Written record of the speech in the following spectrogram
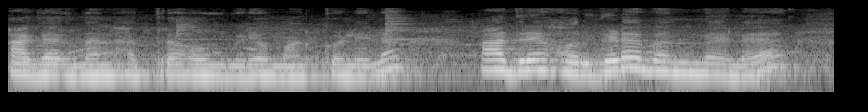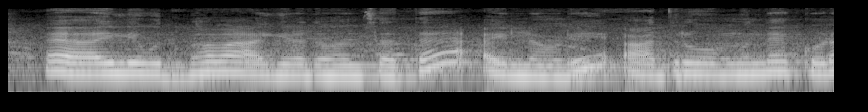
ಹಾಗಾಗಿ ನಾನು ಹತ್ತಿರ ಹೋಗಿ ವಿಡಿಯೋ ಮಾಡ್ಕೊಳ್ಳಿಲ್ಲ. ಆದರೆ ಹೊರಗಡೆ ಬಂದ ಮೇಲೆ ಇಲ್ಲಿ ಉದ್ಭವ ಆಗಿರೋದು ಅನಿಸುತ್ತೆ. ಇಲ್ಲಿ ನೋಡಿ, ಆದರೂ ಮುಂದೆ ಕೂಡ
